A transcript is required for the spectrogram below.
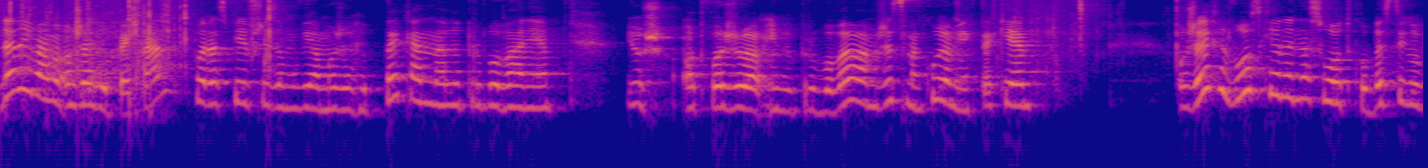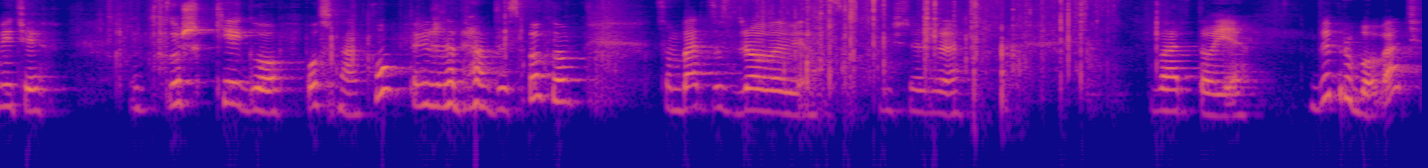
Dalej mamy orzechy pekan. Po raz pierwszy zamówiłam orzechy pekan na wypróbowanie. Już otworzyłam i wypróbowałam, że smakują jak takie orzechy włoskie, ale na słodko, bez tego wiecie, gorzkiego posmaku. Także naprawdę spoko. Są bardzo zdrowe, więc myślę, że warto je wypróbować.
